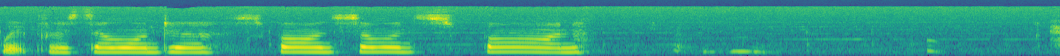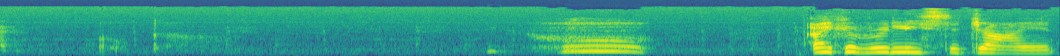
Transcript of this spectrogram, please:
Wait for someone to spawn. Someone spawn. Oh god. I could release the giant.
